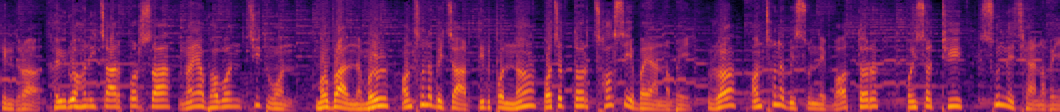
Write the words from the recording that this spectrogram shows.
केन्द्र खैरोहनी चार पर्सा नयाँ भवन चितवन। मोबाइल नम्बर अन्ठानब्बे चार त्रिपन्न पचहत्तर छ सय बयानब्बे र अन्ठानब्बे शून्य बहत्तर पैँसठी शून्य छ्यानब्बे।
